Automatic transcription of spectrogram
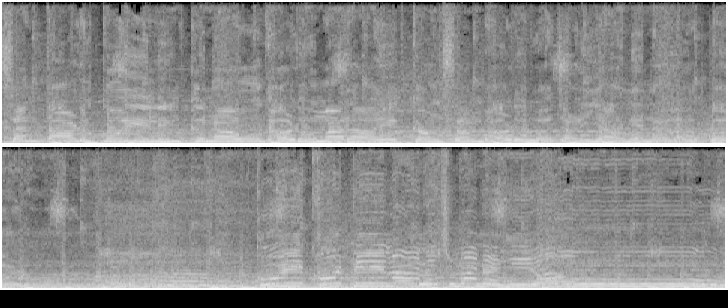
સંતાડું કોઈ લિંક ના ઉઘાડું મારા એકાઉન્ટ સંભાળું અજાણ્યાને ના પાડું કોઈ ખોટી લાલચમાં નહીં આવું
